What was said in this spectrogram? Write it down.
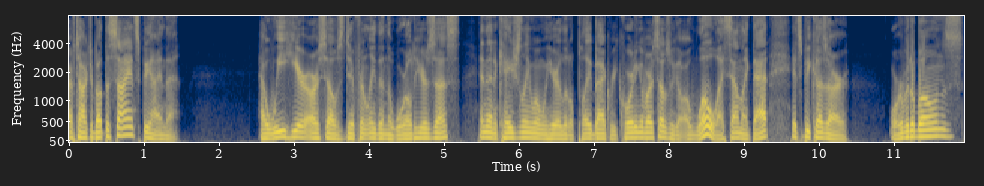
I've talked about the science behind that. How we hear ourselves differently than the world hears us. And then occasionally, when we hear a little playback recording of ourselves, we go, oh, Whoa, I sound like that. It's because our orbital bones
